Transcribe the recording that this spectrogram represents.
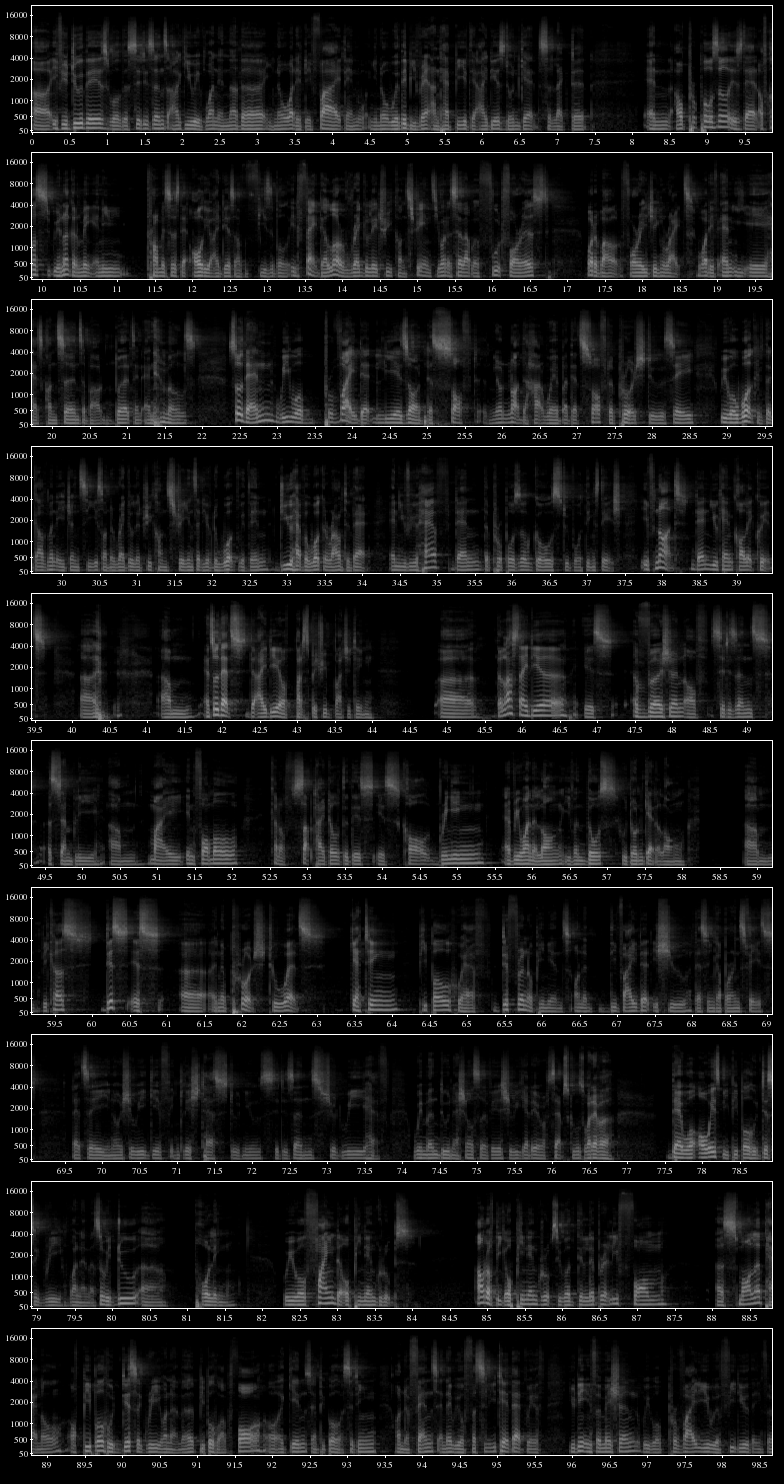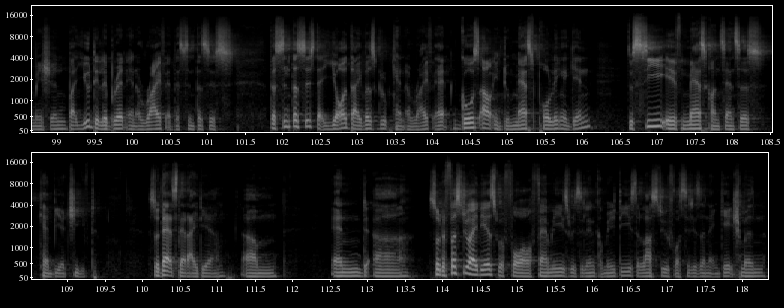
uh, if you do this, will the citizens argue with one another? You know, what if they fight? And you know, will they be very unhappy if their ideas don't get selected? And our proposal is that, of course, we're not going to make any promises that all your ideas are feasible. In fact, there are a lot of regulatory constraints. You want to set up a food forest. What about foraging rights? What if NEA has concerns about birds and animals? So then we will provide that liaison, the soft, you know, not the hardware, but that soft approach to say, we will work with the government agencies on the regulatory constraints that you have to work within. Do you have a workaround to that? And if you have, then the proposal goes to voting stage. If not, then you can call it quits. Uh, um, and so that's the idea of participatory budgeting. Uh, the last idea is a version of citizens' assembly. Um, my informal kind of subtitle to this is called Bringing Everyone Along, even those who don't get along um, because this is uh, an approach towards getting people who have different opinions on a divided issue that Singaporeans face. Let's say, you know, should we give English tests to new citizens? Should we have women do national service? Should we get rid of SAP schools? Whatever. There will always be people who disagree one another. So we do uh, polling. We will find the opinion groups. Out of the opinion groups, we will deliberately form a smaller panel of people who disagree one another, people who are for or against, and people who are sitting on the fence, and then we will facilitate that with you need information, we will provide you, we'll feed you the information, but you deliberate and arrive at the synthesis. The synthesis that your diverse group can arrive at goes out into mass polling again to see if mass consensus can be achieved. So that's that idea. Um, and uh, so the first two ideas were for families, resilient communities, the last two for citizen engagement.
